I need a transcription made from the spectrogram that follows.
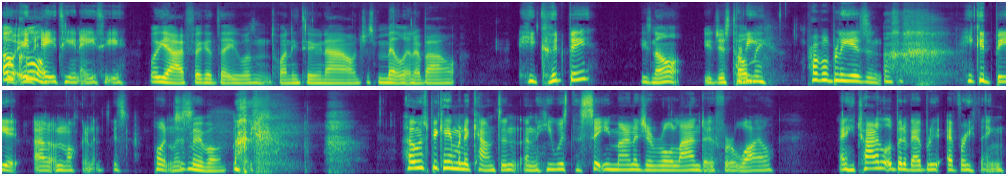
Oh, but in 1880. Well, yeah, I figured that he wasn't 22 now, just milling about. He could be, He's not. You just told me. probably isn't. He could be it. I- I'm not going to. It's pointless. Just move on. Holmes became an accountant and he was the city manager of Orlando for a while. And he tried a little bit of every, everything.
